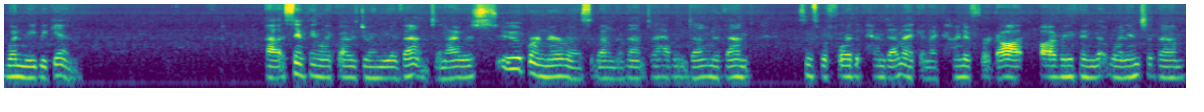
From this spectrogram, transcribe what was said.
when we begin. Uh, same thing like I was doing the event, and I was super nervous about an event. I haven't done an event since before the pandemic, and I kind of forgot everything that went into them.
